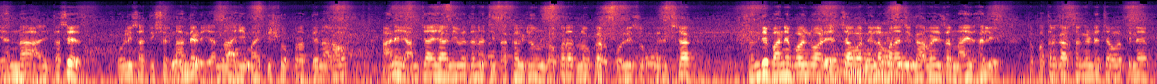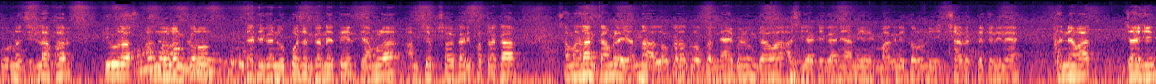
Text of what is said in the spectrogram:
यांना आणि तसेच पोलीस अधीक्षक नांदेड यांना ही माहिती सोप्रत देणार आहोत. आणि आमच्या ह्या निवेदनाची दखल घेऊन लवकरात लवकर पोलीस उपनिरीक्षक संदीप आने बोईनवाड यांच्यावर निलंबनाची कारवाई जर नाही झाली तर पत्रकार संघटनेच्या वतीने पूर्ण जिल्हाभर तीव्र आंदोलन करून त्या ठिकाणी उपोषण करण्यात येईल. त्यामुळं आमचे सहकारी पत्रकार समाधान कांबळे यांना लवकरात लवकर न्याय मिळवून द्यावा अशी या ठिकाणी आम्ही मागणी करून इच्छा व्यक्त केलेली आहे. धन्यवाद. जय हिंद.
